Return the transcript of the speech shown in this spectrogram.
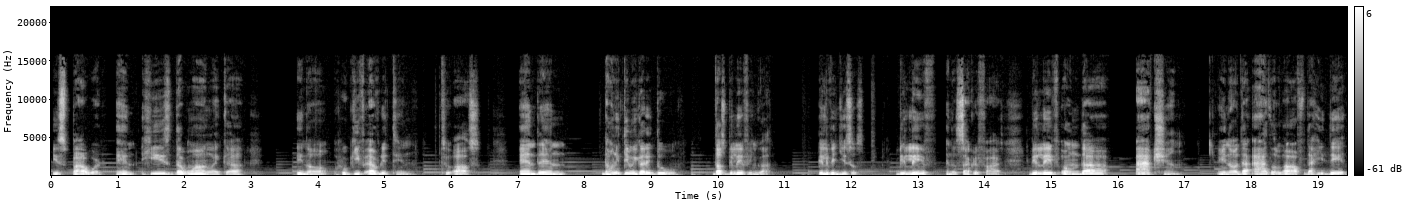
He's power, and He's the one like uh, you know, who give everything to us. And then the only thing we gotta do, that's believe in God, believe in Jesus, believe in the sacrifice, believe on that action, you know, that act of love that He did,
